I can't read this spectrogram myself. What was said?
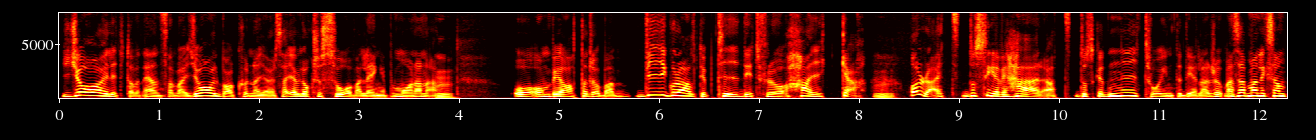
Jag är lite av en ensamvarg. Jag vill bara kunna göra så här. Jag vill också sova länge på morgnarna. Mm. Och om Beata då bara, vi går alltid upp tidigt för att hajka. Mm. All right, då ser vi här att då ska ni två inte dela rum. Alltså att man liksom,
